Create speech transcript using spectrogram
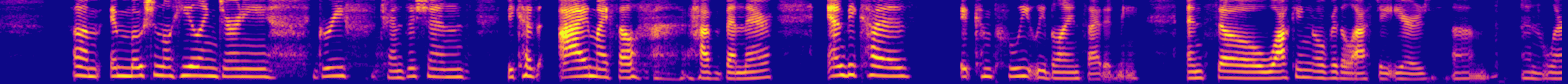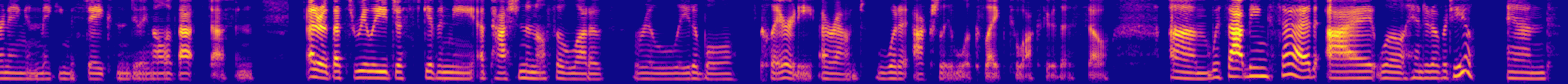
um, emotional healing journey, grief, transitions, because I myself have been there and because it completely blindsided me. And so, walking over the last eight years um, and learning and making mistakes and doing all of that stuff, and I don't know, that's really just given me a passion and also a lot of relatable clarity around what it actually looks like to walk through this. So, um, with that being said, I will hand it over to you and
